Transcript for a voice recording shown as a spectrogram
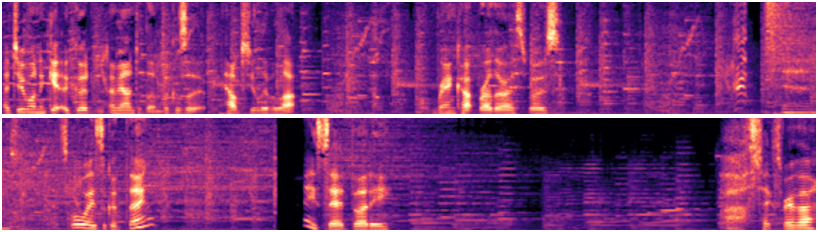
I do want to get a good amount of them because it helps you level up. Rank up, brother, I suppose. And that's always a good thing. Hey, sad buddy. Ah, this takes forever.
